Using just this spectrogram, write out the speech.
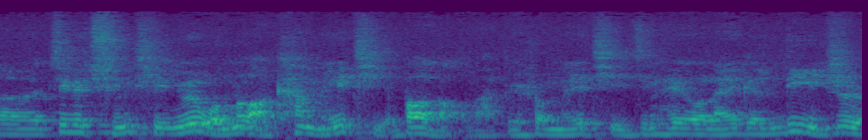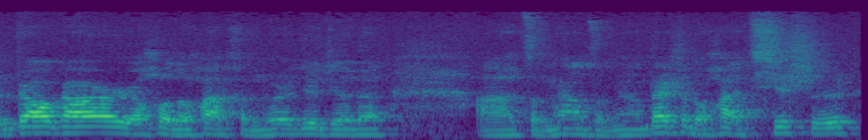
呃，这个群体，因为我们老看媒体报道吧，比如说媒体今天又来个励志标杆儿，然后的话，很多人就觉得啊怎么样怎么样，但是的话，其实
